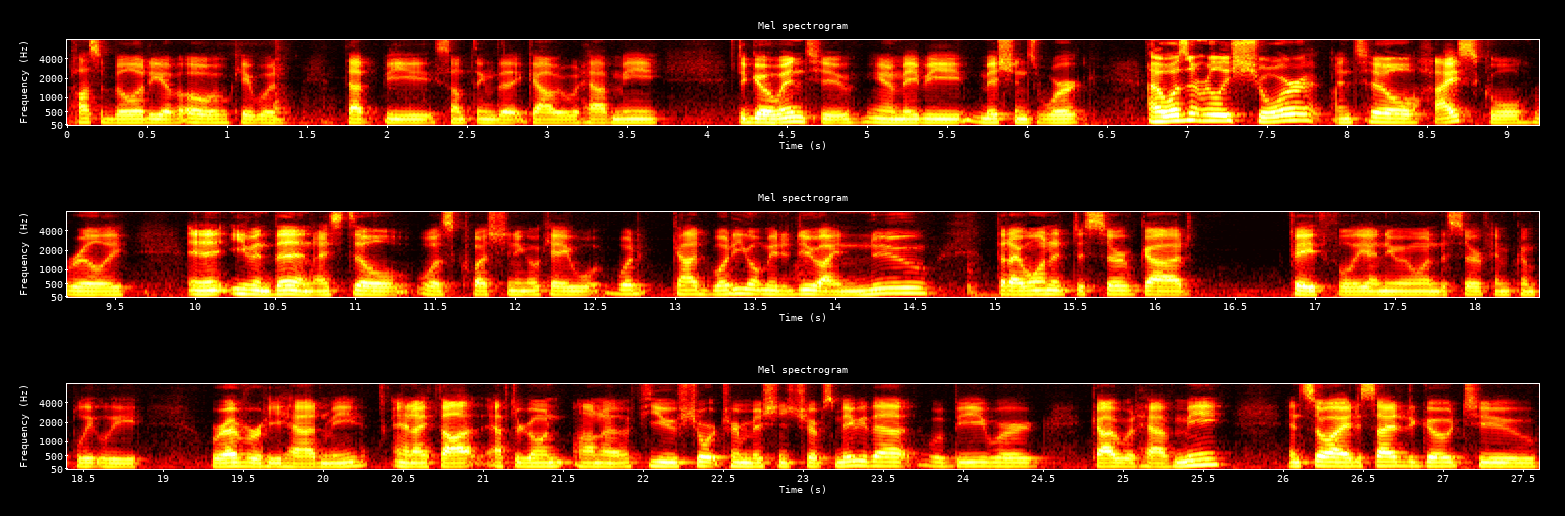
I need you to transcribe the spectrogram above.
possibility of, oh, okay, would that be something that God would have me to go into? You know, maybe missions work. I wasn't really sure until high school, really. And even then, I still was questioning, okay, what, God, what do you want me to do? I knew that I wanted to serve God faithfully. I knew I wanted to serve Him completely wherever he had me. And I thought after going on a few short term mission trips, maybe that would be where God would have me. And so I decided to go to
